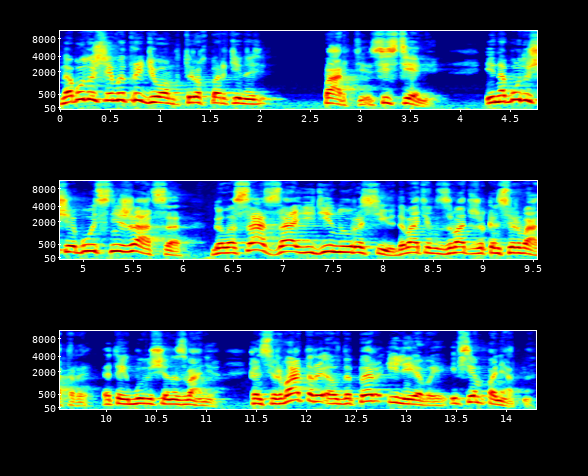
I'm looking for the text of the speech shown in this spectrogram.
На будущее мы придем к трехпартийной партии, системе. И на будущее будет снижаться голоса за Единую Россию. Давайте называть уже консерваторы. Это их будущее название. Консерваторы, ЛДПР и левые. И всем понятно.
